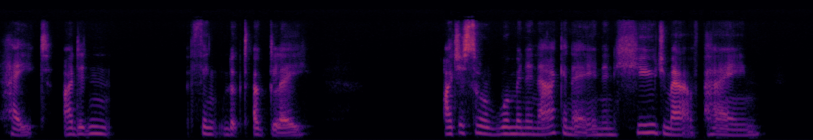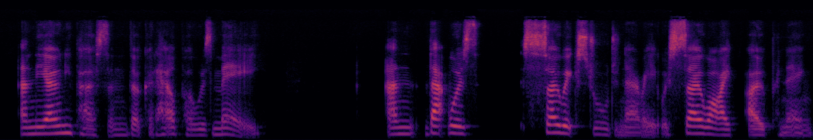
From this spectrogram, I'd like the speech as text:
hate i didn't think looked ugly. I just saw a woman in agony and in huge amount of pain. And the only person that could help her was me. And that was so extraordinary. It was so eye opening.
